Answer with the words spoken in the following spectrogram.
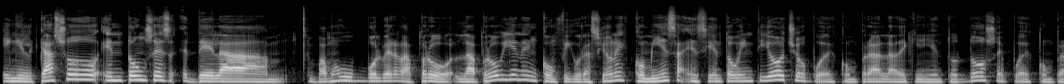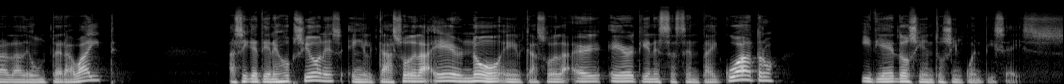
En el caso entonces de la, vamos a volver a la Pro. La Pro viene en configuraciones, comienza en 128, puedes comprar la de 512, puedes comprar la de 1 terabyte. Así que tienes opciones. En el caso de la Air, no. En el caso de la Air, Air tienes 64 y tienes 256.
